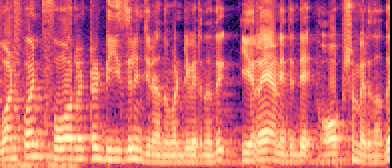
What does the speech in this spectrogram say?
One point four litre diesel എഞ്ചിനാണ് വണ്ടി വരുന്നത്. ഇറയാണ് ഇതിന്റെ ഓപ്ഷൻ വരുന്നത്.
